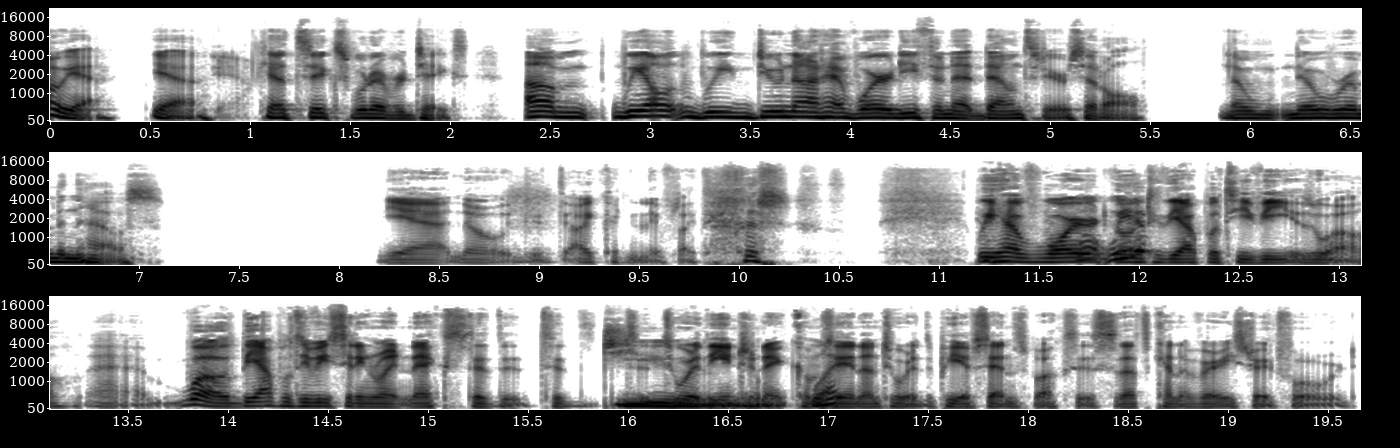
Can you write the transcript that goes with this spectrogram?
Oh yeah, yeah, Yeah. Cat six, whatever it takes. Um, we all we do not have wired Ethernet downstairs at all. No, no room in the house. Yeah, no, I couldn't live like that. We have wired Well, we going have- to the Apple TV as well. Uh, well, the Apple TV is sitting right next to the to, to, to where the internet comes what? in and to where the PF Sense box is. So that's kind of very straightforward.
